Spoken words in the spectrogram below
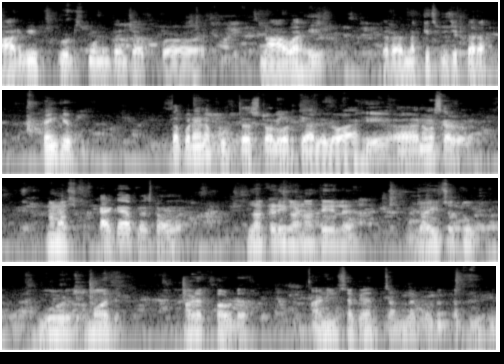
आर व्ही फ्रुट्स म्हणून त्यांच्या नाव आहे. तर नक्कीच व्हिजिट करा. थँक्यू तर आपण आहे ना पुढच्या स्टॉलवरती आलेलो आहे. नमस्कार दादा. नमस्कार. काय काय आपल्या स्टॉलवर? लाकडी घाणा तेल आहे. गाईचं तूप गूळ मध हळद पावडर आणि सगळ्यात चांगला प्रोडक्ट आपली इथे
